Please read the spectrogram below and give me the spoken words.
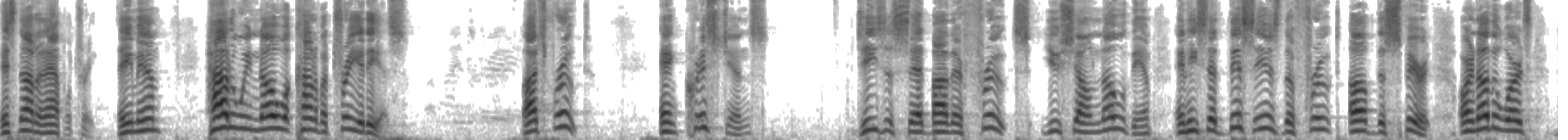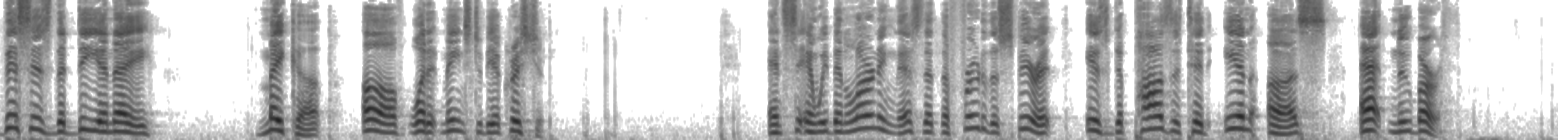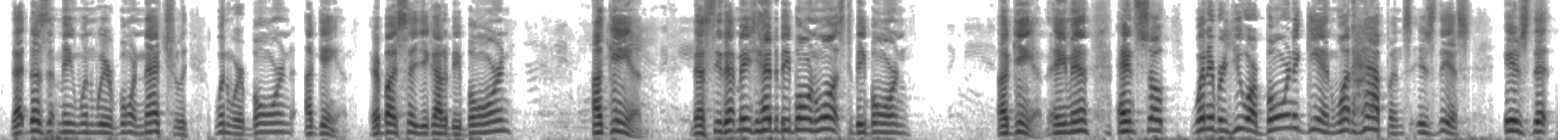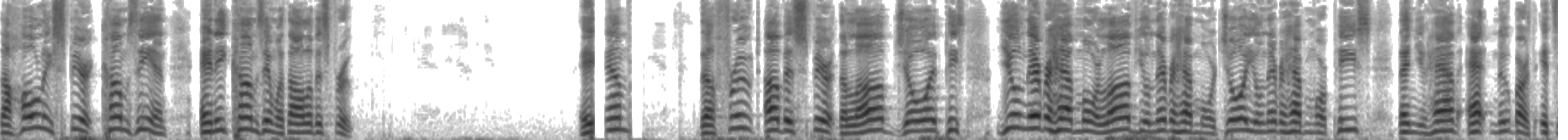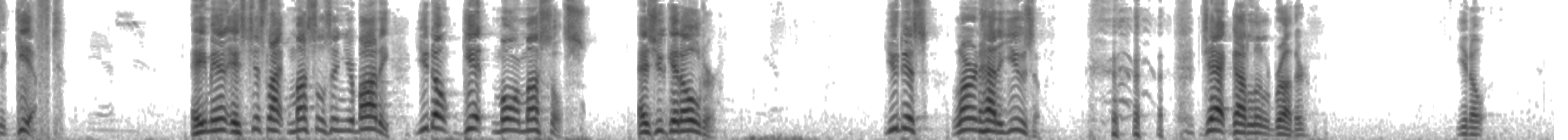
It's not an apple tree. Amen? How do we know what kind of a tree it is? By its fruit. And Christians, Jesus said, By their fruits you shall know them. And he said, This is the fruit of the Spirit. Or, in other words, this is the DNA makeup of what it means to be a Christian. And, see, and we've been learning this that the fruit of the Spirit is deposited in us at new birth. That doesn't mean when we're born naturally, when we're born again. Everybody say you got to be born again. Now, see, that means you had to be born once to be born again. Amen. And so, whenever you are born again, what happens is this is that the Holy Spirit comes in and he comes in with all of his fruit. Amen. The fruit of his spirit, the love, joy, peace. You'll never have more love, you'll never have more joy, you'll never have more peace than you have at new birth. It's a gift. Amen. It's just like muscles in your body. You don't get more muscles as you get older. You just learn how to use them. Jack got a little brother. You know,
